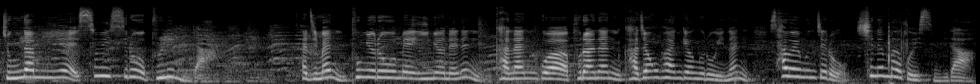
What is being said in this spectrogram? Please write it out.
중남미의 스위스로 불립니다. 하지만 풍요로움의 이면에는 가난과 불안한 가정 환경으로 인한 사회 문제로 신음하고 있습니다.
